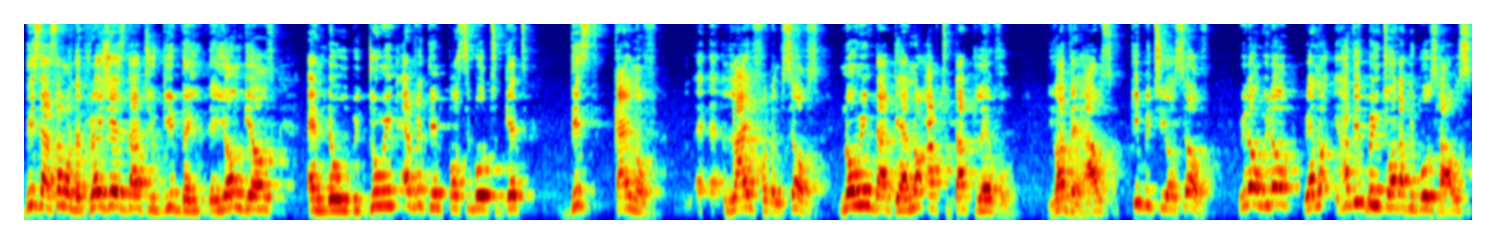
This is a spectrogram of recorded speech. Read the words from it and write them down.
These are some of the pressures that you give the, the young girls, and they will be doing everything possible to get this kind of Eh, eh, life for themselves, knowing that they are not up to that level. You have a house, keep it to yourself. We don't, we don't, we are not. Have you bring to other people's house?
